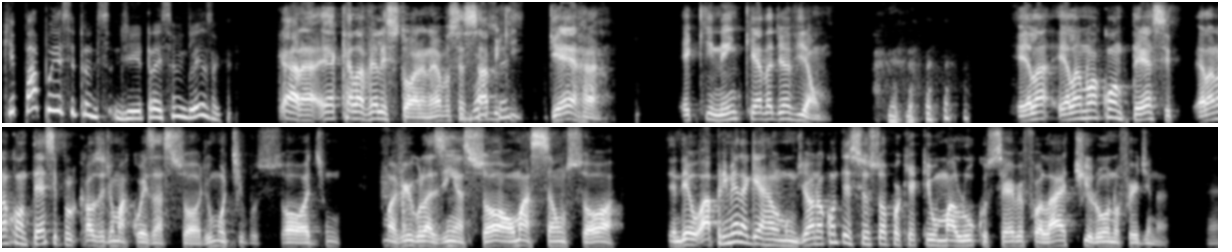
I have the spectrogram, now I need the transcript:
Que papo é esse de traição inglesa, cara? Cara, é aquela velha história, né? Você sabe que guerra é que nem queda de avião. ela, ela não acontece, ela não acontece por causa de uma coisa só, de um motivo só, de um, uma vírgulazinha só, uma ação só. Entendeu? A Primeira Guerra Mundial não aconteceu só porque aqui o maluco sérvio foi lá e tirou no Ferdinand. Né?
